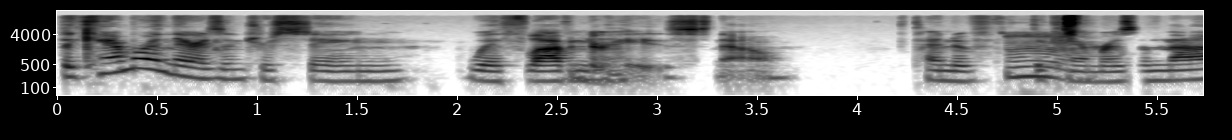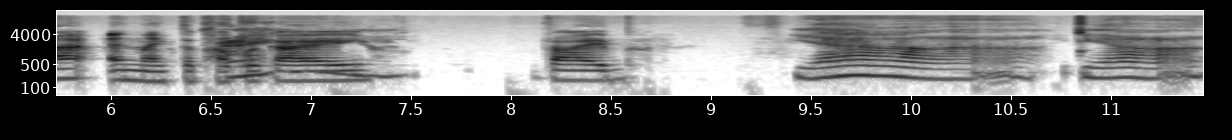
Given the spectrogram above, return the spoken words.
The camera in there is interesting with lavender Mhm. haze now. Kind of the Mm. cameras in that and like the public eye vibe. Yeah, yeah.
